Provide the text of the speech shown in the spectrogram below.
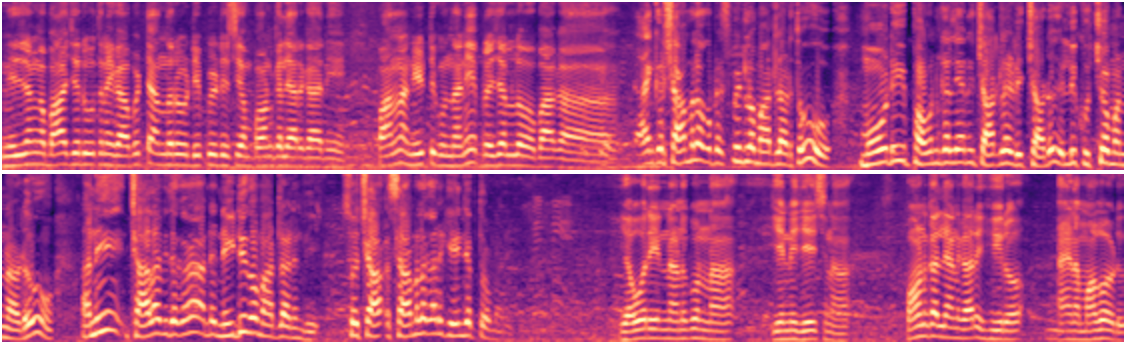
నిజంగా బాగా జరుగుతున్నాయి కాబట్టి అందరూ డిప్యూటీ సీఎం పవన్ కళ్యాణ్ గారి పాలన నీట్గా ఉందని ప్రజల్లో బాగా యాంకర్ శ్యామల ఒక ప్రెస్ మీట్లో మాట్లాడుతూ మోడీ పవన్ కళ్యాణ్కి చాక్లెట్ ఇచ్చాడు వెళ్ళి కూర్చోమన్నాడు అని చాలా విధంగా అంటే నెగిటివ్గా మాట్లాడింది. సో చా శ్యామల గారికి ఏం చెప్తావు మరి? ఎవరు ఎన్ని అనుకున్నా ఎన్ని చేసినా పవన్ కళ్యాణ్ గారు హీరో ఆయన మగోడు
